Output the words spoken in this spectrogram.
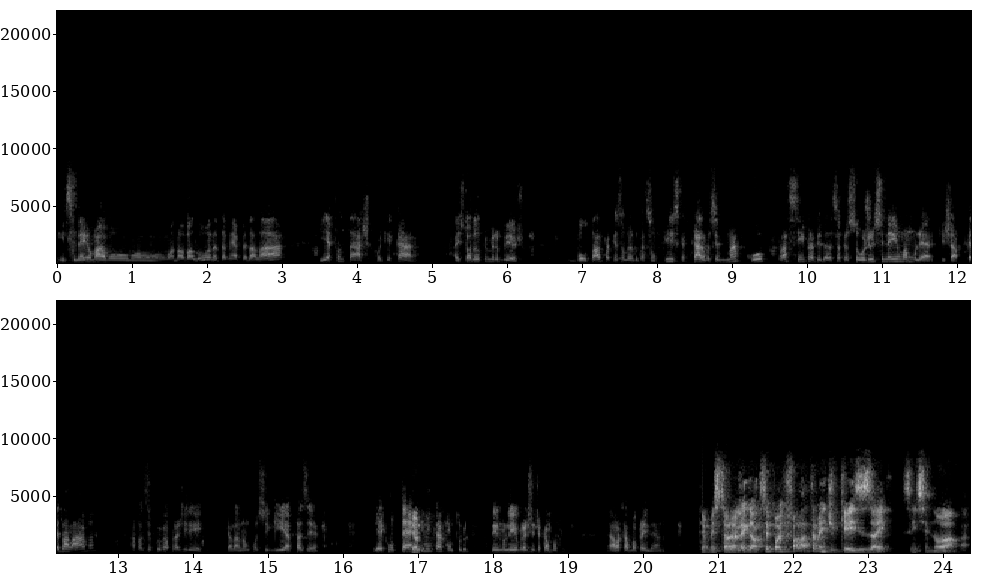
ensinei uma, uma, uma nova aluna também a pedalar, e é fantástico, porque, cara, a história do primeiro beijo, voltado para a questão da educação física, cara, você marcou para sempre a vida dessa pessoa. Hoje eu ensinei uma mulher que já pedalava a fazer curva para a direita, porque ela não conseguia fazer. E aí com técnica, com tudo que tem no livro, a gente acabou, ela acabou aprendendo. Tem uma história legal que você pode falar também de cases aí. Você ensinou a.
